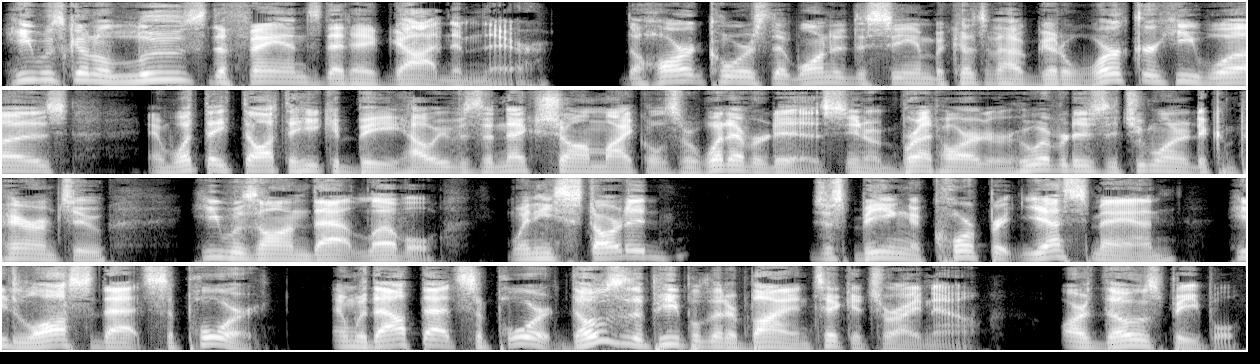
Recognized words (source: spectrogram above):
He was going to lose the fans that had gotten him there. The hardcores that wanted to see him because of how good a worker he was and what they thought that he could be, how he was the next Shawn Michaels or whatever it is, you know, Bret Hart or whoever it is that you wanted to compare him to. He was on that level. When he started just being a corporate yes man, he lost that support. And without that support, those are the people that are buying tickets right now, are those people.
